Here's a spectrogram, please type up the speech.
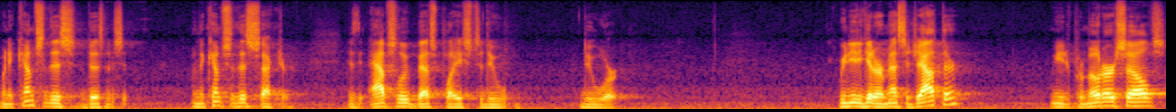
when it comes to this business, when it comes to this sector, is the absolute best place to do, do work. We need to get our message out there. We need to promote ourselves.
